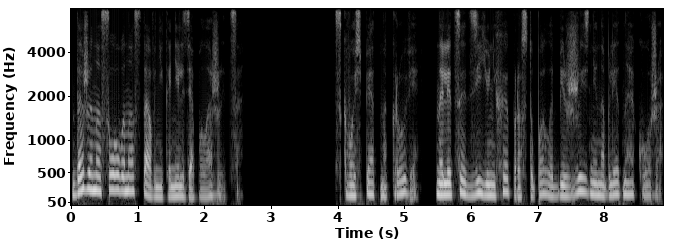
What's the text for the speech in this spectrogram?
Даже на слово наставника нельзя положиться. Сквозь пятна крови на лице Цзи Юньхэ проступала безжизненно бледная кожа.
